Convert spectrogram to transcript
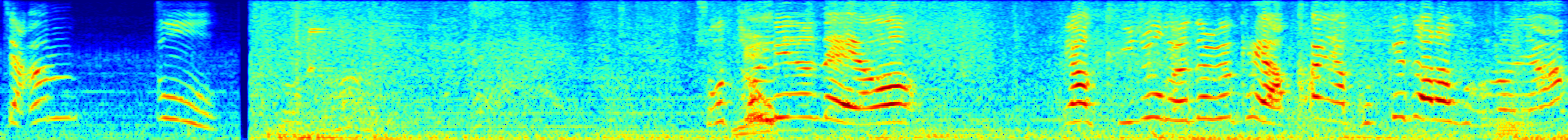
짬뿌. 저 털리는데요? 야, 귀족 애들 왜 이렇게 약하냐? 곱게 자라서 그러냐?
